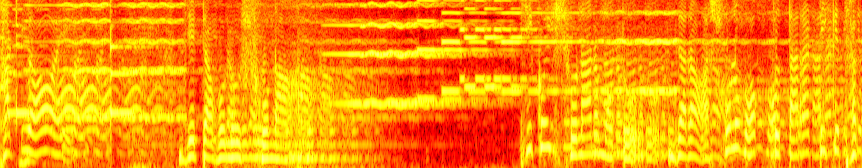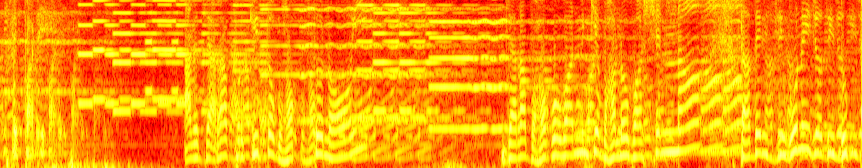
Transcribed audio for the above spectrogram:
খাঁটি হয়, যেটা হলো সোনা। ঠিক ওই সোনার মতো, যারা আসল ভক্ত, তারা টিকে থাকতে পারে। আর যারা প্রকৃত ভক্ত নয়, যারা ভগবানকে ভালোবাসেন না, তাদের জীবনে যদি দুঃখ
